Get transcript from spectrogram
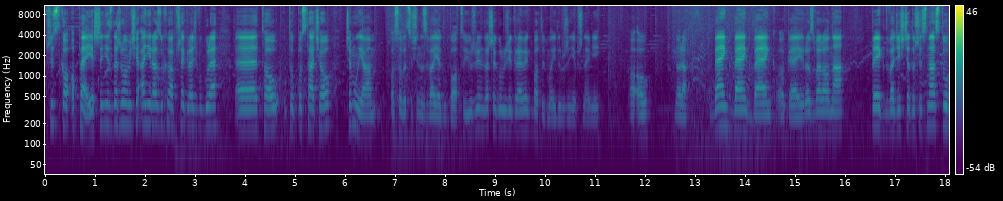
wszystko OP. Jeszcze nie zdarzyło mi się ani razu chyba przegrać w ogóle e, tą, tą postacią. Czemu ja mam osobę, co się nazywa jak bot? Już wiem, dlaczego ludzie grają jak boty w mojej drużynie przynajmniej. O, o. Dobra. Bang, bang, bang. Okej, rozwalona. Pyk, 20 do 16.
